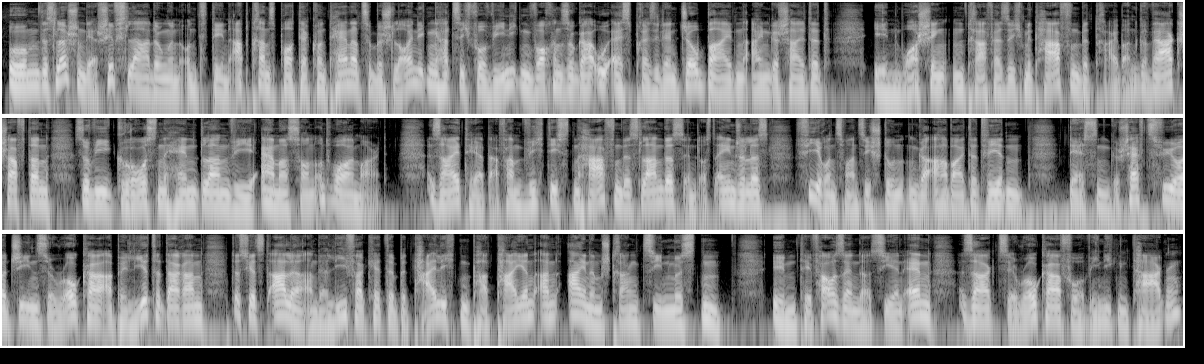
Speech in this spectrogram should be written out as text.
Um das Löschen der Schiffsladungen und den Abtransport der Container zu beschleunigen, hat sich vor wenigen Wochen sogar US-Präsident Joe Biden eingeschaltet. In Washington traf er sich mit Hafenbetreibern, Gewerkschaftern sowie großen Händlern wie Amazon und Walmart. Seither darf am wichtigsten Hafen des Landes in Los Angeles 24 Stunden gearbeitet werden. Dessen Geschäftsführer Gene Soroka appellierte daran, dass jetzt alle an der Lieferkette beteiligten Parteien an einem Strang ziehen müssten. Im TV-Sender CNN sagt Soroka vor wenigen Tagen,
